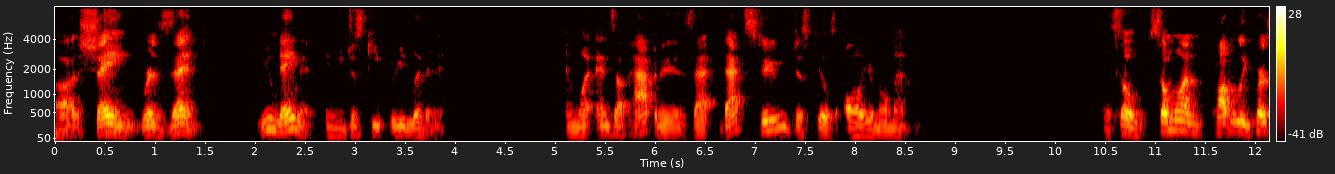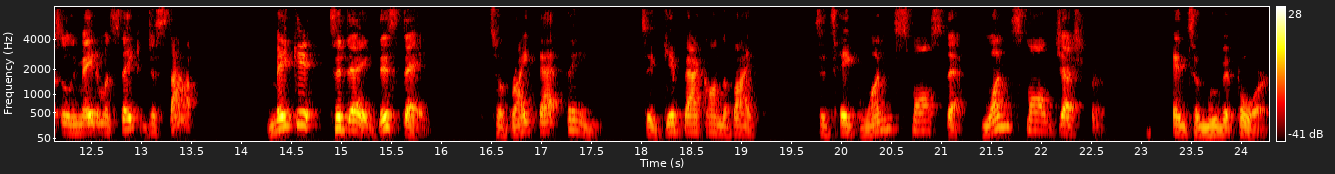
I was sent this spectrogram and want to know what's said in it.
uh, shame, resent, you name it, and you just keep reliving it. And what ends up happening is that that stew just kills all your momentum. And so someone probably personally made a mistake and just stopped. Make it today, this day, to write that thing, to get back on the bike, to take one small step, one small gesture, and to move it forward.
